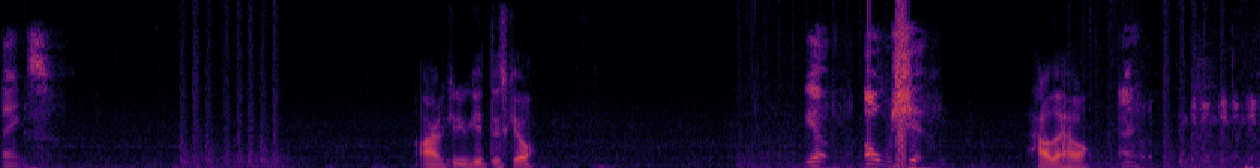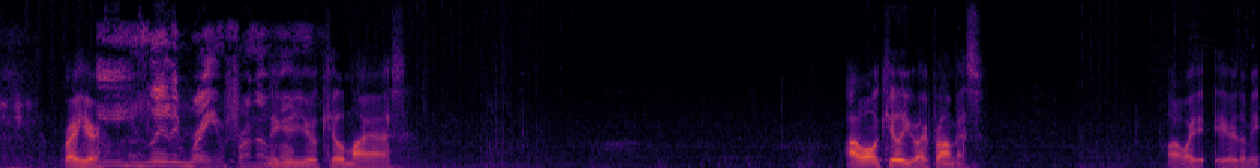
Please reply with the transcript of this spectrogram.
Thanks. Alright, can you get this kill? Yep. Oh shit. How the hell? Right here. He's literally right in front of Nigga, him. you'll kill my ass. I won't kill you, I promise. Oh wait, here, let me.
